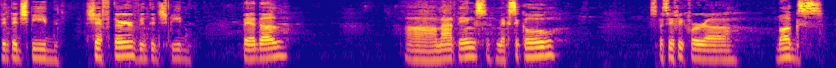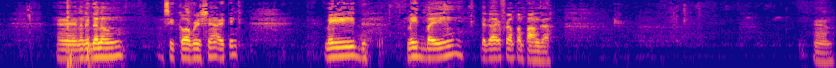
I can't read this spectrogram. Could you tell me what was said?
vintage speed shifter, vintage speed pedal, uh, mattings, Mexico, specific for uh, bugs. And ang ganda ng seat covers niya, I think. Made, made by the guy from Pampanga. Ayan.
